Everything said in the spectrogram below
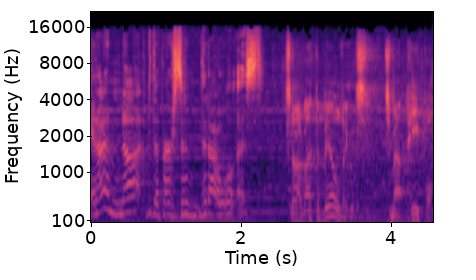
And I'm not the person that I was. It's not about the buildings, it's about people.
